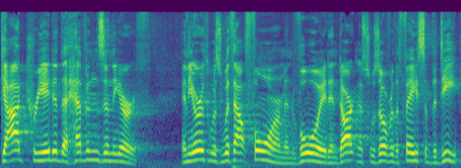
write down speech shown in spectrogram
God created the heavens and the earth. And the earth was without form and void, and darkness was over the face of the deep.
